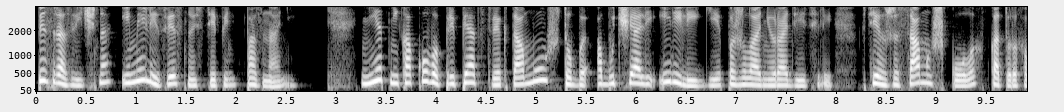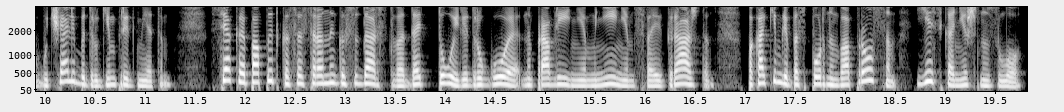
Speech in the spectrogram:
безразлично имели известную степень познаний. Нет никакого препятствия к тому, чтобы обучали и религии по желанию родителей в тех же самых школах, в которых обучали бы другим предметам. Всякая попытка со стороны государства дать то или другое направление мнениям своих граждан по каким-либо спорным вопросам есть, конечно, зло.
